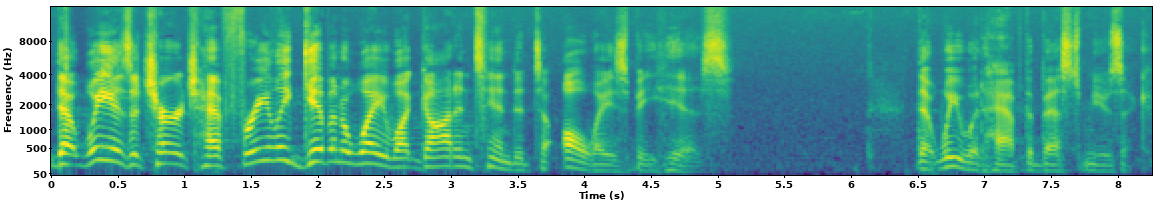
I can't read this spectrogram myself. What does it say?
that we as a church have freely given away what God intended to always be His. That we would have the best music,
